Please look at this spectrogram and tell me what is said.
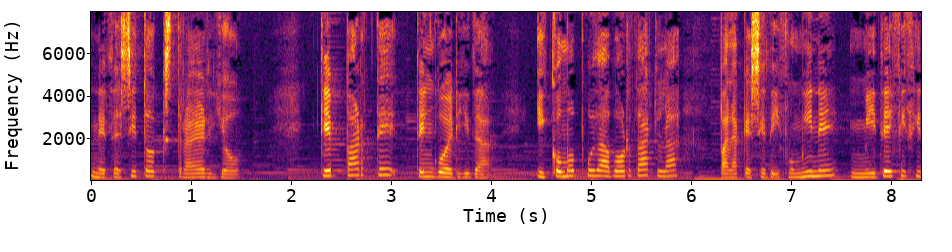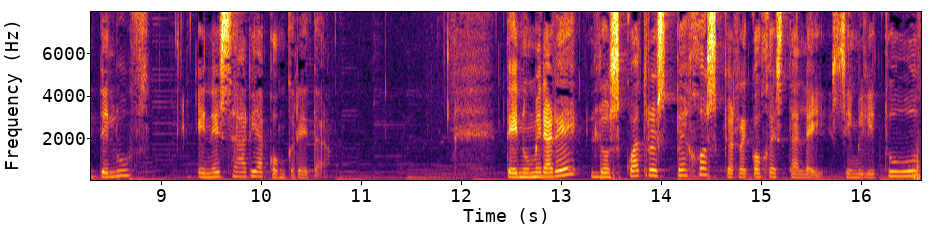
necesito extraer yo, qué parte tengo herida y cómo puedo abordarla para que se difumine mi déficit de luz en esa área concreta. Te enumeraré los cuatro espejos que recoge esta ley, similitud,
